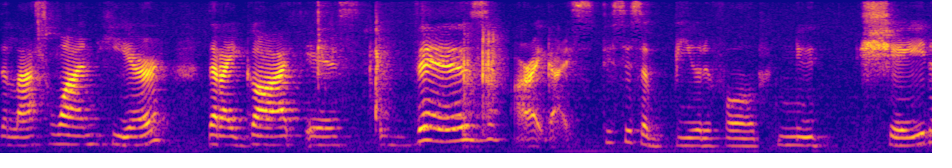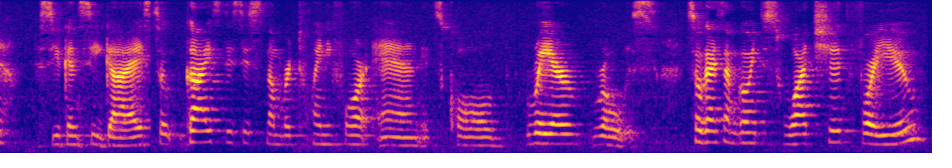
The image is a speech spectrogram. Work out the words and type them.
The last one here that I got is this. Alright guys, this is a beautiful nude shade as you can see guys. So guys this is number 24 and it's called rare rose. So guys i'm going to swatch it for you.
